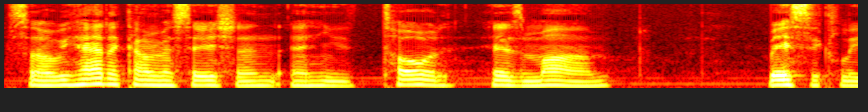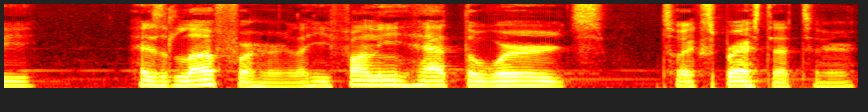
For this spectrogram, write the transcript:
So we had a conversation, and he told his mom, basically, his love for her. Like he finally had the words to express that to her,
